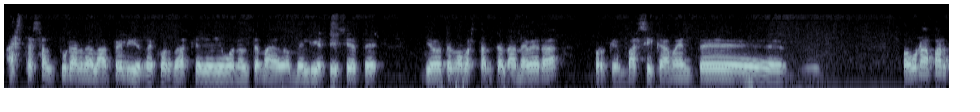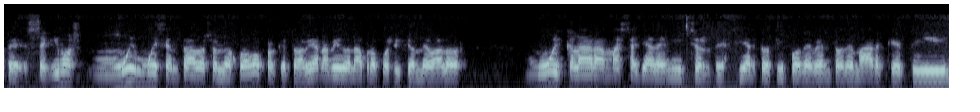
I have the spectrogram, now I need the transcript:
a estas alturas de la peli, recordad que yo llevo en el tema de 2017, yo lo tengo bastante en la nevera porque básicamente por una parte, seguimos muy, muy centrados en los juegos porque todavía no ha habido una proposición de valor muy clara más allá de nichos de cierto tipo de evento de marketing,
